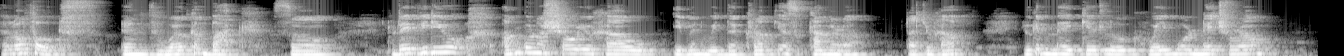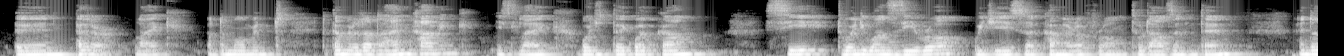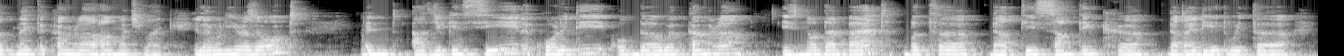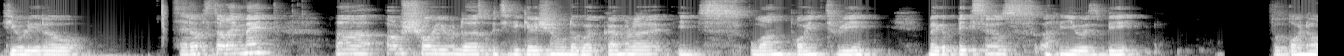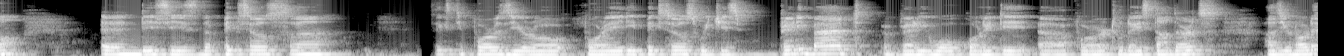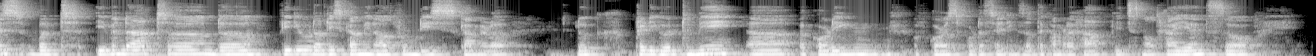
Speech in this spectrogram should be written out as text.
Hello folks and welcome back. So today video I'm gonna show you how even with the crappiest camera that you have you can make it look way more natural and better. Like at the moment the camera that I'm having is like Logitech webcam C210 which is a camera from 2010 and that make the camera how much? Like 11 years old and as you can see the quality of the web camera is not that bad but uh, that is something uh, that I did with a few little setups that I made. Uh, I'll show you the specification of the web camera. It's 1.3 megapixels USB uh, 2.0 and this is the pixels uh, 640480 pixels which is pretty bad very low quality uh, for today's standards as you notice. But even that uh, the video that is coming out from this camera look pretty good to me. Uh, according of course for the settings that the camera have it's not high-end. So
